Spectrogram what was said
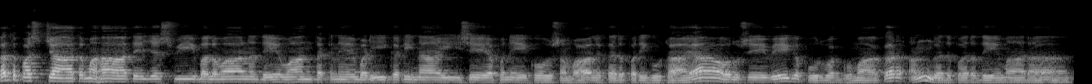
तत्पश्चात महातेजस्वी बलवान देवांतक ने बड़ी कठिनाई से अपने को संभाल कर परिग उठाया और उसे वेग पूर्वक घुमाकर अंगद पर दे मारा।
